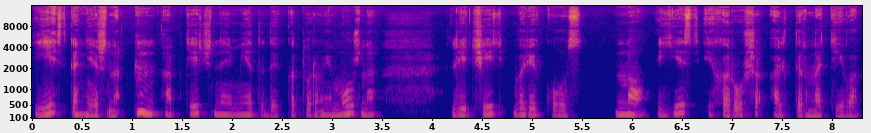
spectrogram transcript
Есть, конечно, аптечные методы, которыми можно лечить варикоз, но есть и хорошая альтернатива.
